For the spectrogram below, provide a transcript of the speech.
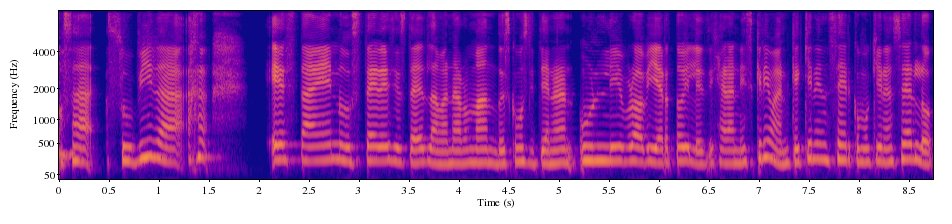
O sea, su vida está en ustedes y ustedes la van armando. Es como si tuvieran un libro abierto y les dijeran, escriban, ¿qué quieren ser? ¿Cómo quieren serlo?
